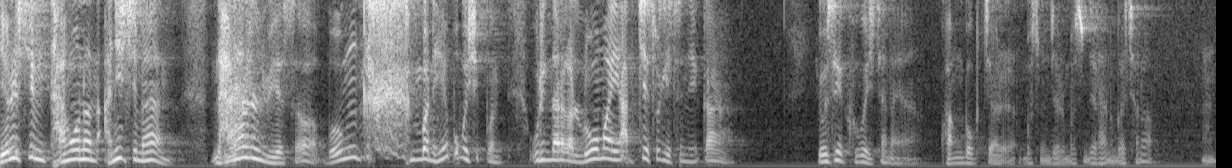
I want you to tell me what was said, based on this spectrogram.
열심 당원은 아니지만 나라를 위해서 뭔가 한번 해보고 싶은 우리나라가 로마의 압제 속에 있으니까 요새 그거 있잖아요. 광복절 무슨 절 무슨 절 하는 것처럼. 응?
